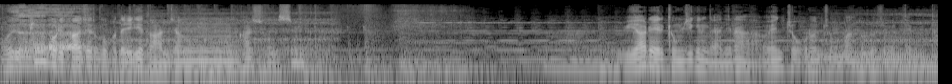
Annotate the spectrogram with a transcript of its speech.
오히려 핑볼이 빠지는 것보다 이게 더 안정할 수가 있습니다. 어, 위아래 이렇게 움직이는 게 아니라 왼쪽 오른쪽만 눌러주면 됩니다.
